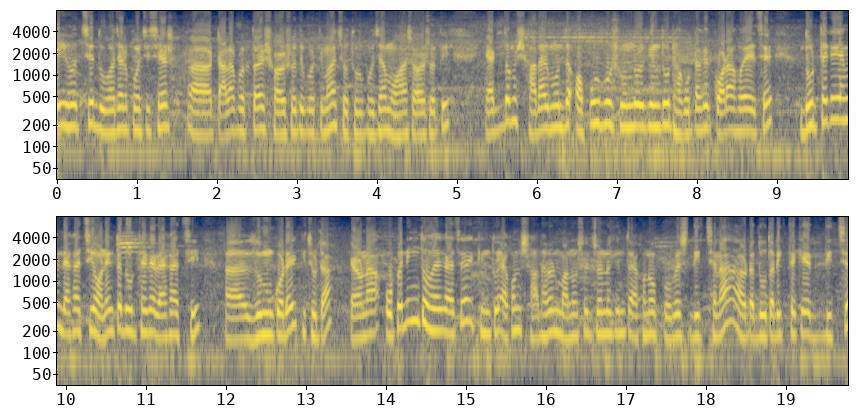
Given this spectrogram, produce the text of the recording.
এই হচ্ছে দু হাজার পঁচিশের টালা প্রত্যয় সরস্বতী প্রতিমা, চতুর্ভুজা মহা সরস্বতী। একদম সাদার মধ্যে অপূর্ব সুন্দর কিন্তু ঠাকুরটাকে করা হয়েছে। দূর থেকেই আমি দেখাচ্ছি, অনেকটা দূর থেকে দেখাচ্ছি জুম করে কিছুটা। কেননা ওপেনিং তো হয়ে গেছে, কিন্তু এখন সাধারণ মানুষের জন্য কিন্তু এখনও প্রবেশ দিচ্ছে না ওটা দু তারিখ থেকে দিচ্ছে।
